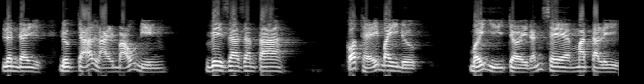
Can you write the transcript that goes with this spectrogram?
lên đây được trả lại bảo điện Vejayanta có thể bay được bởi vì trời đánh xe Matali.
